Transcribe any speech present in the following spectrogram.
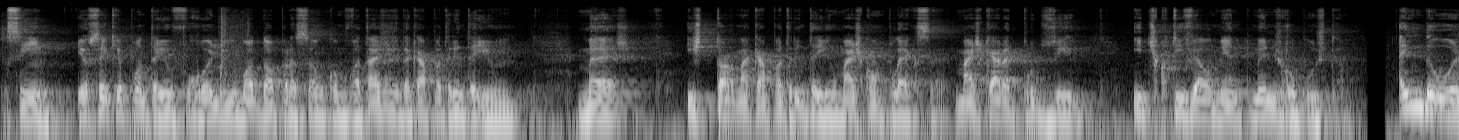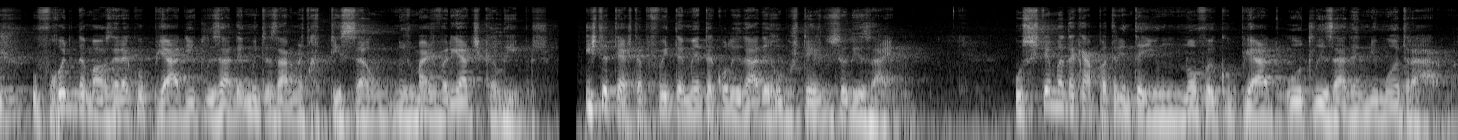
Sim, eu sei que apontei o ferrolho e o modo de operação como vantagens da K31, mas isto torna a K31 mais complexa, mais cara de produzir e discutivelmente menos robusta. Ainda hoje, o ferrolho da Mauser é copiado e utilizado em muitas armas de repetição, nos mais variados calibres. Isto atesta perfeitamente a qualidade e robustez do seu design. O sistema da K31 não foi copiado ou utilizado em nenhuma outra arma.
